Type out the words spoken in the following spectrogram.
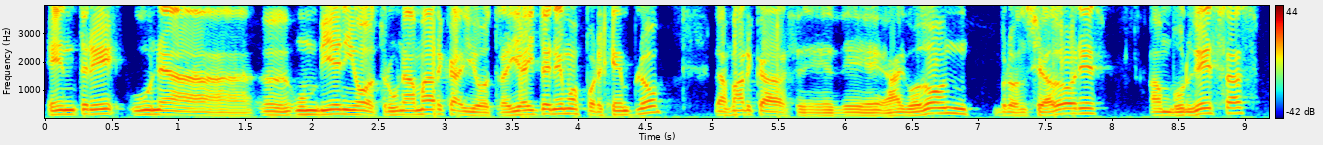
entre una, eh, un bien y otro, una marca y otra. Y ahí tenemos, por ejemplo, las marcas eh, de algodón, bronceadores, hamburguesas,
